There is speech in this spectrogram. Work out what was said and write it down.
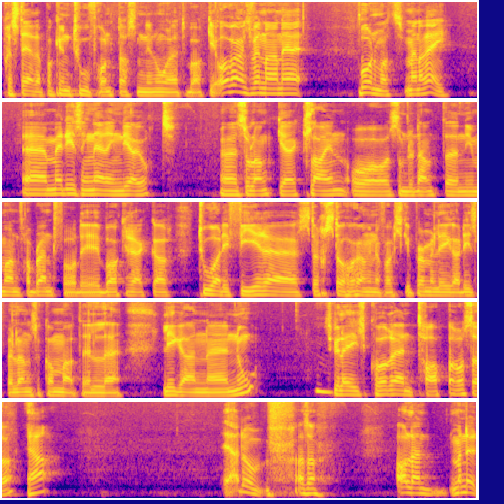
prestere på kun to fronter som de nå er tilbake i. Overgangsvinneren er Bournemouth, mener jeg. Eh, med de signeringene de har gjort. Eh, Solanke, Klein og som du nevnte, nymann fra Brentford i bakre rekker. To av de fire største overgangene faktisk i Premier League av de spillerne som kommer til eh, ligaen nå. Skulle jeg kåre en taper også? Ja. Ja, da Altså den, men det,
